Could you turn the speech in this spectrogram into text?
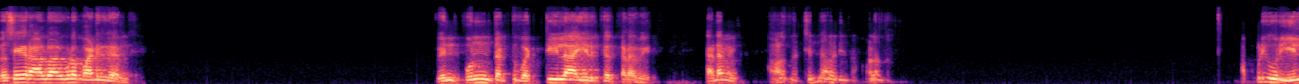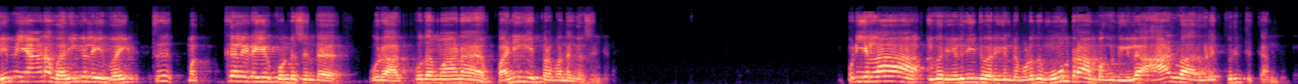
விசேகர ஆழ்வார் கூட பாடியிருக்காரு. வெண் பொன் தட்டு வட்டிலா இருக்க கடவை கடவை அவ்வளவுதான். சின்ன வரி தான் அவ்வளவுதான். அப்படி ஒரு எளிமையான வரிகளை வைத்து மக்களிடையே கொண்டு சென்ற ஒரு அற்புதமான பணியை பிரபந்தங்கள் செஞ்சார் இப்படியெல்லாம் இவர் எழுதிட்டு வருகின்ற பொழுது மூன்றாம் பகுதியில ஆழ்வார்களை பிரித்து காண்பிக்க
